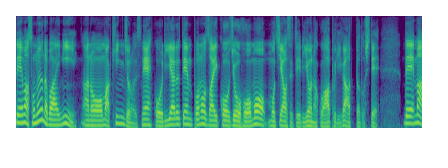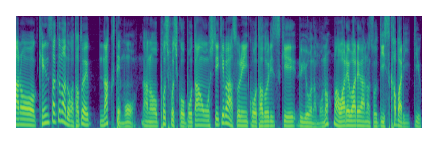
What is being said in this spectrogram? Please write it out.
で、まあ、そのような場合に、あのー、まあ、近所のですね、こう、リアル店舗の在庫情報も持ち合わせているような、こう、アプリがあったとして、で、まあ、あの、検索窓が例えなくても、あの、ポチポチこうボタンを押していけば、それにこうたどり着けるようなもの。まあ、我々はあの、そのディスカバリーっていう、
